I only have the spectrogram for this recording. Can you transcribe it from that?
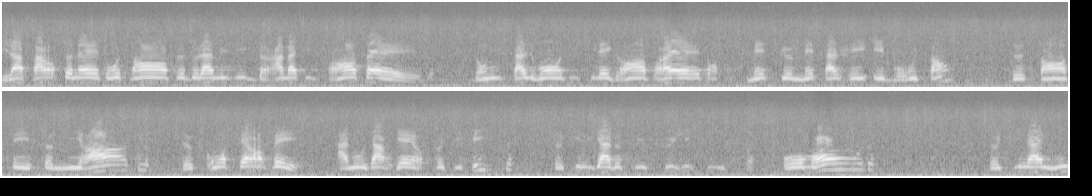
Il appartenait au temple de la musique dramatique française, dont nous saluons ici les grands prêtres, messieurs messagers et broutants, de tenter ce miracle de conserver à nos arrière-petits-fils ce qu'il y a de plus fugitif au monde, ce qui n'a ni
